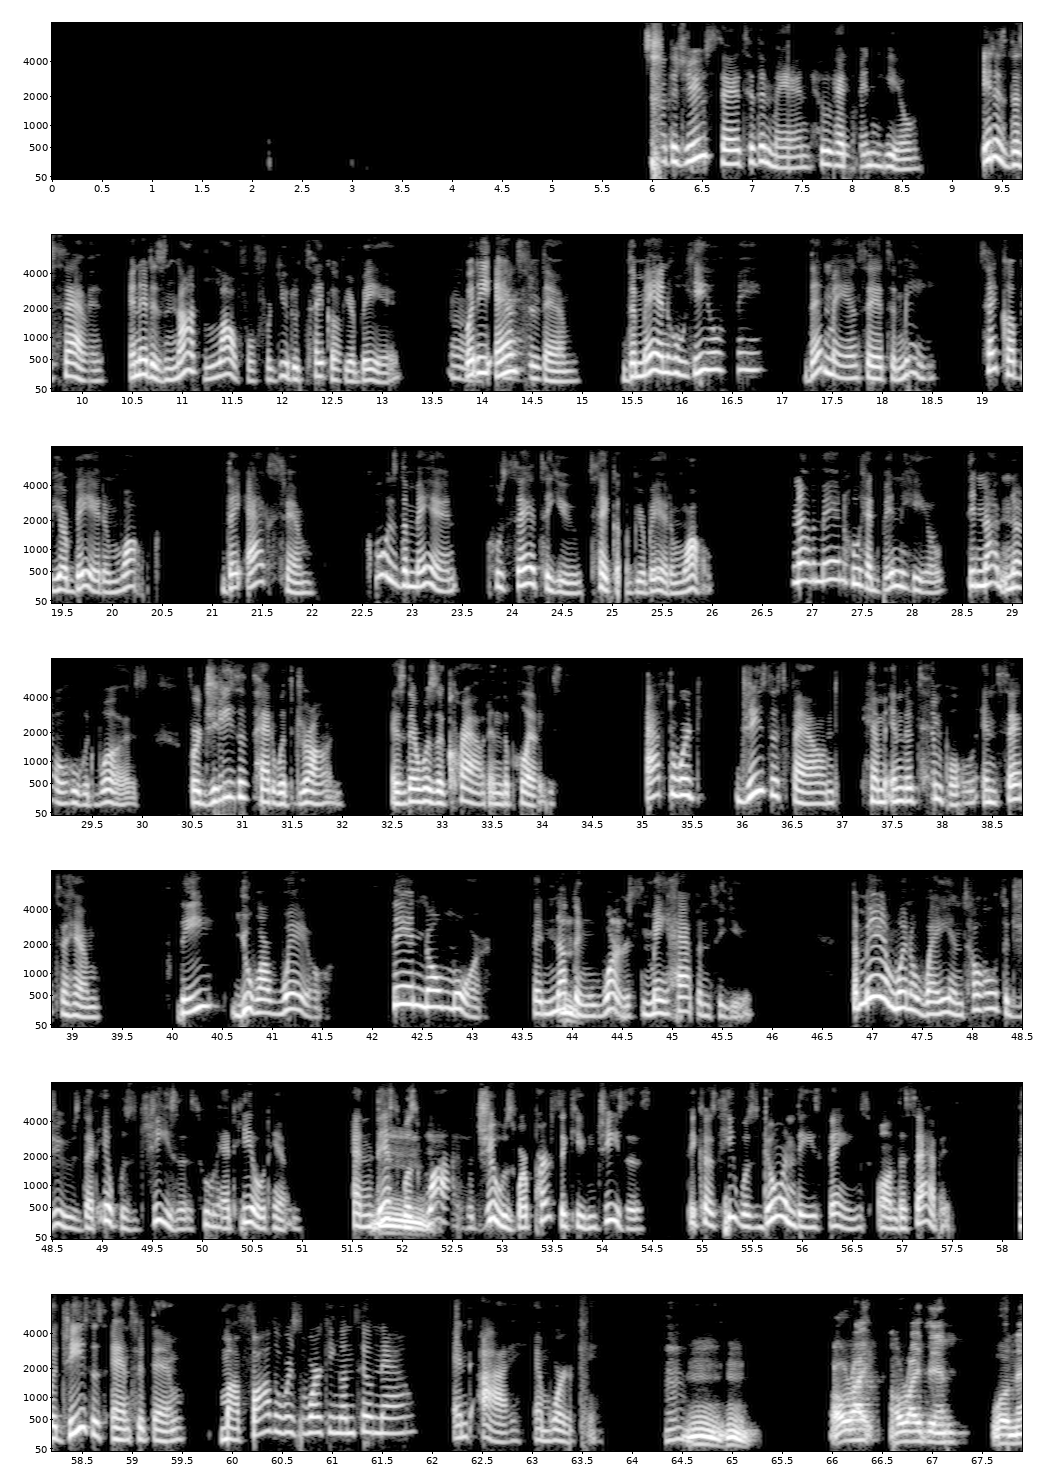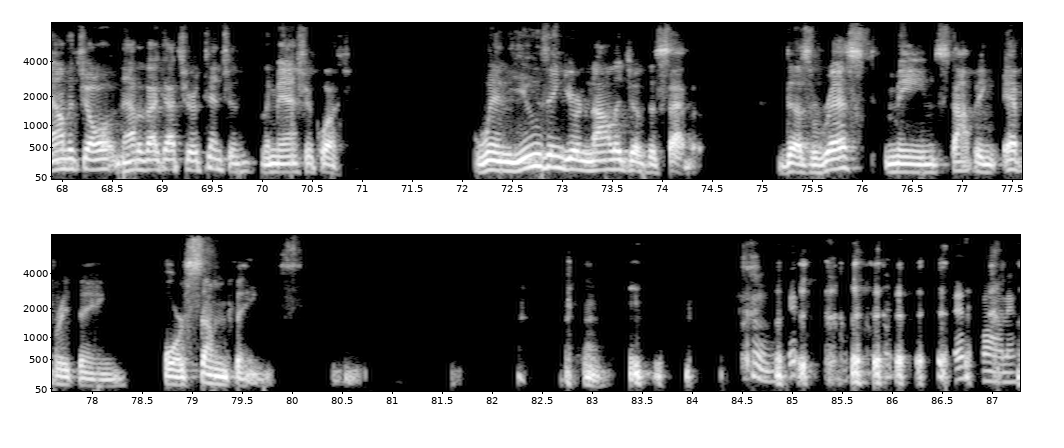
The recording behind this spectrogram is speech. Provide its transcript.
So the Jews said to the man who had been healed, It is the Sabbath, and it is not lawful for you to take up your bed. Mm. But he answered them, The man who healed me, that man said to me, Take up your bed and walk. They asked him, Who is the man who said to you, Take up your bed and walk? Now the man who had been healed did not know who it was, for Jesus had withdrawn, as there was a crowd in the place. Afterward, Jesus found him in the temple and said to him, See, you are well. Sin no more, that hmm. nothing mm. worse may happen to you. The man went away and told the Jews that it was Jesus who had healed him. And this mm. was why the Jews were persecuting Jesus, because he was doing these things on the Sabbath. But Jesus answered them, My Father is working until now, and I am working. Mm-hmm. All right, all right then. Well, now that y'all, now that I got your attention, let me ask you a question. When using your knowledge of the Sabbath, does rest mean stopping everything or some things? That's funny.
